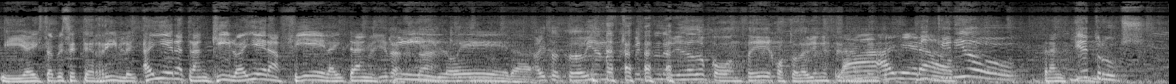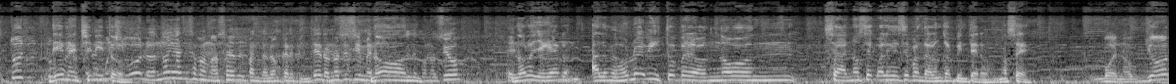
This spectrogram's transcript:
Y ahí está ese terrible. Ahí era tranquilo, ahí era fiel, ahí Ahí era tranquilo tranquilo. era. Ahí to- todavía no, le había dado consejos todavía en este Ah, momento. ahí era. Mi querido Tranquilo. Yetrux, tú, tú Dime, Chinito. muy chibolo, no llegaste a conocer el pantalón carpintero. No sé si me No, lo conoció. No lo llegué a... A lo mejor lo he visto, pero no... O sea, no sé cuál es ese pantalón carpintero. No sé. Bueno, yo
